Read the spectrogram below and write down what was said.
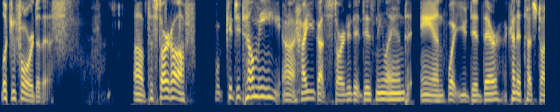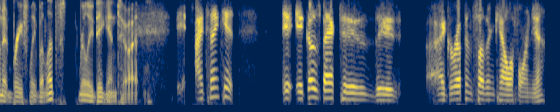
looking forward to this. Uh, to start off, could you tell me uh, how you got started at Disneyland and what you did there? I kind of touched on it briefly, but let's really dig into it. I think it it, it goes back to the I grew up in Southern California,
